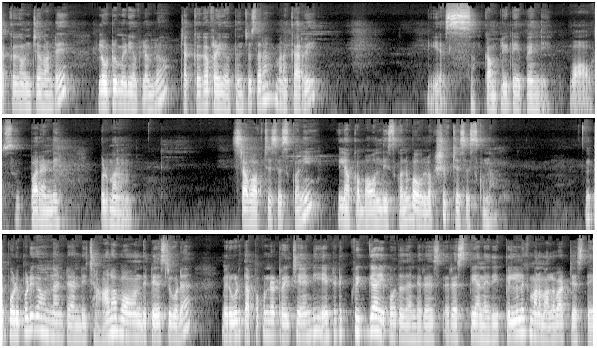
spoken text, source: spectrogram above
చక్కగా ఉంచామంటే లో టు మీడియం ఫ్లేమ్లో చక్కగా ఫ్రై అవుతుంది. చూసారా మన కర్రీ? ఎస్ కంప్లీట్ అయిపోయింది. వావ్ సూపర్ అండి. ఇప్పుడు మనం స్టవ్ ఆఫ్ చేసేసుకొని ఇలా ఒక బౌల్ తీసుకొని బౌల్లోకి షిఫ్ట్ చేసేసుకుందాం. ఇంత పొడి పొడిగా ఉందంటే అండి చాలా బాగుంది. టేస్ట్ కూడా మీరు కూడా తప్పకుండా ట్రై చేయండి. ఏంటంటే క్విక్గా అయిపోతుందండి రెస్ రెసిపీ అనేది. పిల్లలకి మనం అలవాటు చేస్తే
